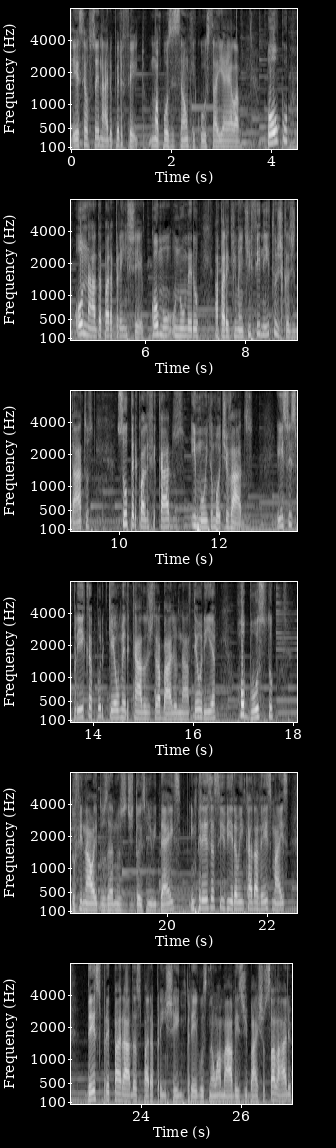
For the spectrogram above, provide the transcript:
esse é o cenário perfeito, uma posição que custa a ela pouco ou nada para preencher, como um número aparentemente infinito de candidatos super qualificados e muito motivados. Isso explica porque o mercado de trabalho, na teoria, robusto do final dos anos de 2010, empresas se viram em cada vez mais despreparadas para preencher empregos não amáveis de baixo salário,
